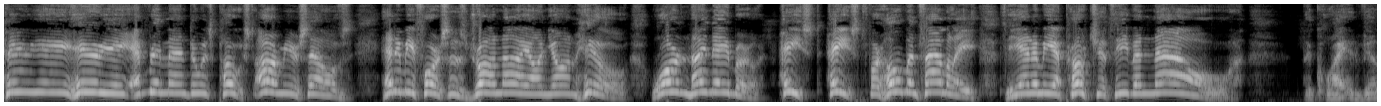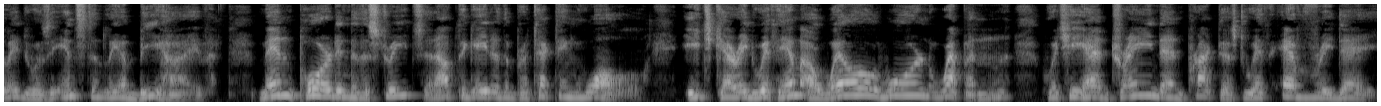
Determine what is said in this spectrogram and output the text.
Hear ye, hear ye, every man to his post, arm yourselves. Enemy forces draw nigh on yon hill. Warn thy neighbor. Haste, haste, for home and family. The enemy approacheth even now. The quiet village was instantly a beehive. Men poured into the streets and out the gate of the protecting wall. Each carried with him a well worn weapon which he had trained and practiced with every day.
